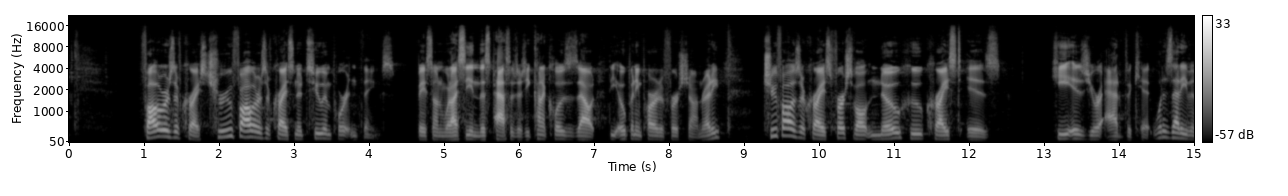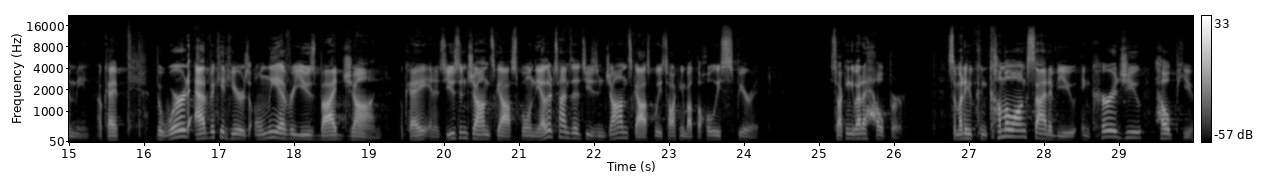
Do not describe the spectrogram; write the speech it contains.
Followers of Christ, true followers of Christ, know two important things based on what I see in this passage as he kind of closes out the opening part of 1 John. Ready? True followers of Christ, first of all, know who Christ is. He is your advocate. What does that even mean? Okay? The word advocate here is only ever used by John okay? And it's used in John's gospel. And the other times that it's used in John's gospel, he's talking about the Holy Spirit. He's talking about a helper, somebody who can come alongside of you, encourage you, help you.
